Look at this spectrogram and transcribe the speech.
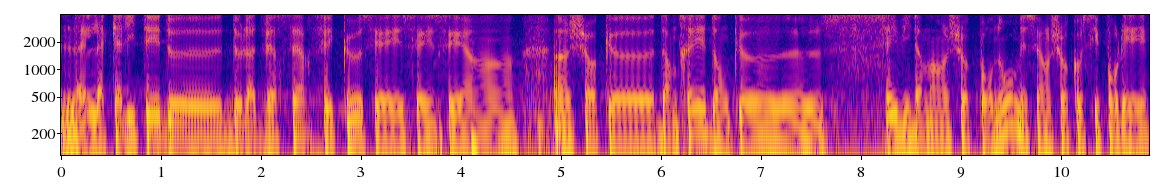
la, la, qualité de, de l'adversaire fait que c'est un, un choc euh, d'entrée, donc euh, c'est évidemment un choc pour nous, mais c'est un choc aussi pour les,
